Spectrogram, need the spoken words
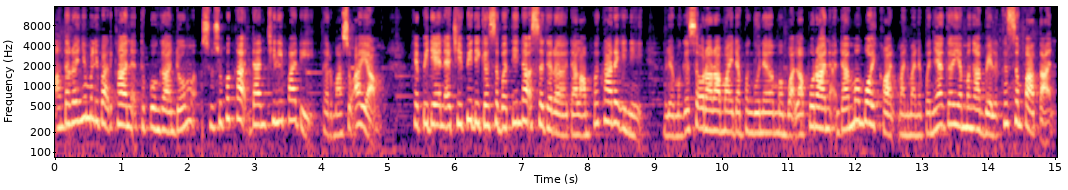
antaranya melibatkan tepung gandum, susu pekat dan cili padi termasuk ayam. KPDN HEP digesa bertindak segera dalam perkara ini. Beliau menggesa orang ramai dan pengguna membuat laporan dan memboikot mana-mana peniaga yang mengambil kesempatan.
